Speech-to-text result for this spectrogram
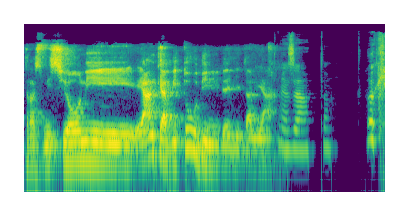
trasmissioni e anche abitudini degli italiani. Esatto. Ok,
